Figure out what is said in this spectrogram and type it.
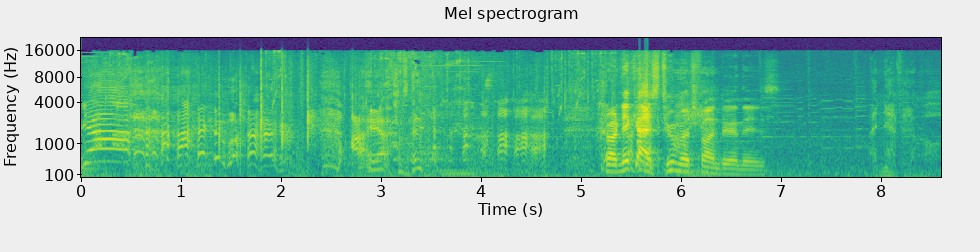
yeah! it worked! I am Bro, Nick has too much fun doing these. inevitable.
